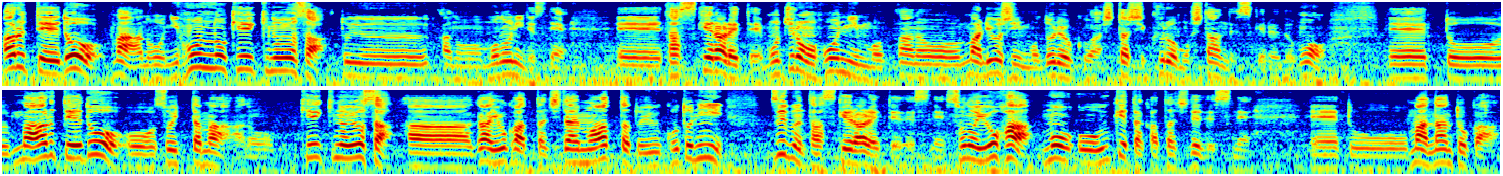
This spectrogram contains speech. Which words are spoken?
ある程度、まあ、あの、日本の景気の良さという、あの、ものにですね、えー、助けられて、もちろん本人も、あの、まあ、両親も努力はしたし、苦労もしたんですけれども、えっと、まあ、ある程度、そういった、まあ、あの、景気の良さが良かった時代もあったということに、随分助けられてですね、その余波も受けた形でですね、えっ、と、まあ、なんとか、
